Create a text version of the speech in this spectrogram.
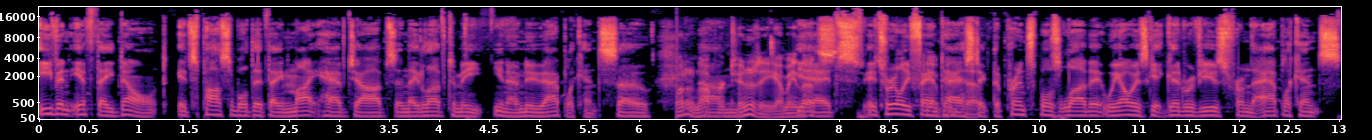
even if they don't, it's possible that they might have jobs and they love to meet, you know, new applicants. So what an um, opportunity. I mean, yeah, it's, it's really fantastic. The principals love it. We always get good reviews from the applicants.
